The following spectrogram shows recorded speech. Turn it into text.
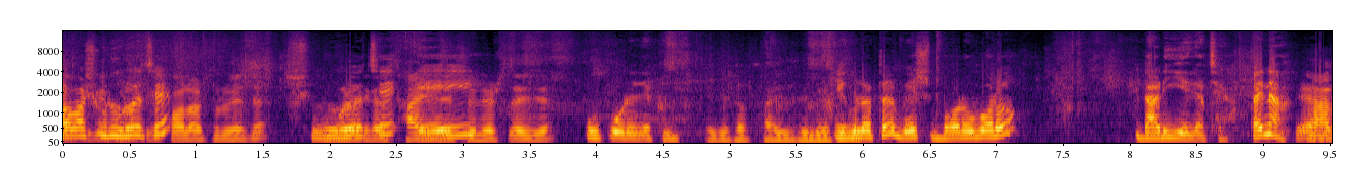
হওয়া শুরু হয়েছে। ফল হওয়া শুরু হয়েছে। শুরু উপরে হয়েছে এই চলে এসছে এই যে। উপরে দেখুন। এই যে সব সাইজ এগুলো তো বেশ বড় বড় দাঁড়িয়ে গেছে তাই না? আর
